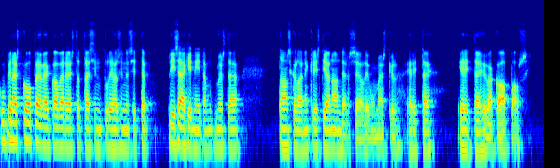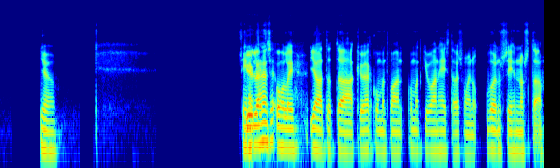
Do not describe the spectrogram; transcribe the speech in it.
kumpi näistä KPV-kavereista, tai sinne tulihan sinne sitten lisääkin niitä, mutta myös tämä tanskalainen Christian Andersen oli mun mielestä kyllä erittäin, erittäin hyvä kaappaus. Joo. Siinä Kyllähän kes... se oli, ja tota, kyllähän kummat vaan, kummatkin vaan heistä olisi voinut, voinut siihen nostaa,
